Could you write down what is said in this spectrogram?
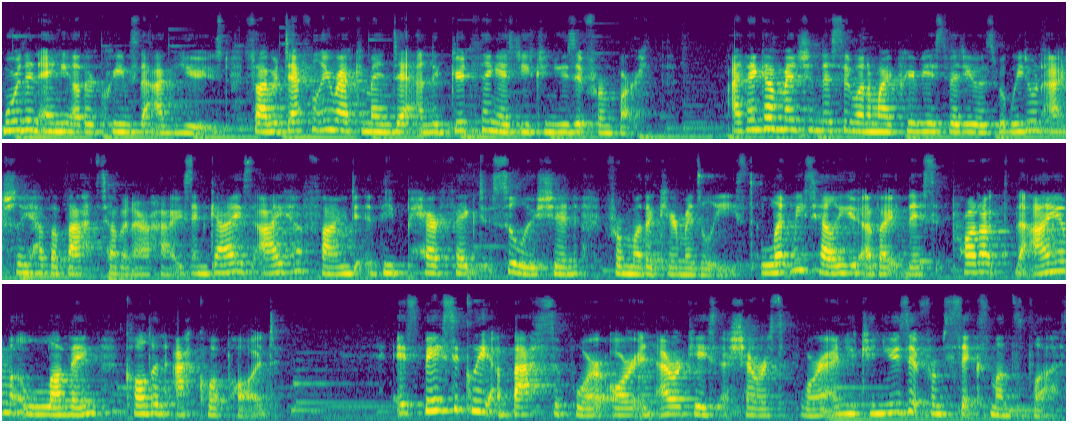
more than any other creams that I've used. So I would definitely recommend it and the good thing is you can use it from birth. I think I've mentioned this in one of my previous videos, but we don't actually have a bathtub in our house. And guys, I have found the perfect solution from Mothercare Middle East. Let me tell you about this product that I am loving called an Aquapod. It's basically a bath support, or in our case, a shower support, and you can use it from six months plus.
